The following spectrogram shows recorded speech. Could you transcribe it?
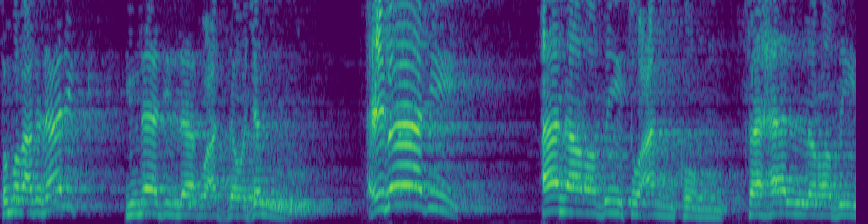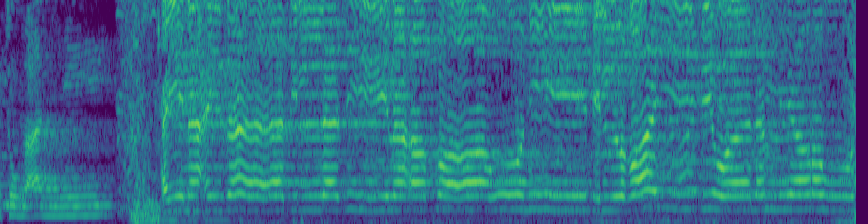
ثم بعد ذلك ينادي الله عز وجل عبادي أنا رضيت عنكم فهل رضيتم عني؟ أين عبادي الذين أطاعوني بالغيب ولم يرون؟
